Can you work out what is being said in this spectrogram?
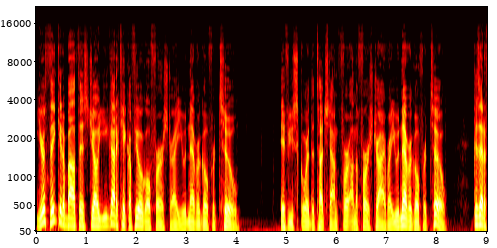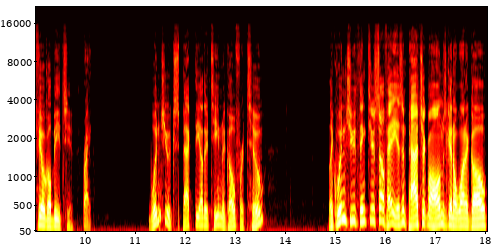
you're thinking about this joe you got to kick a field goal first right? You would never go for two if you scored the touchdown for on the first drive right? You would never go for two because that a field goal beats you. Right. wouldn't you expect the other team to go for two like wouldn't you think to yourself hey isn't patrick mahomes going to want to go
